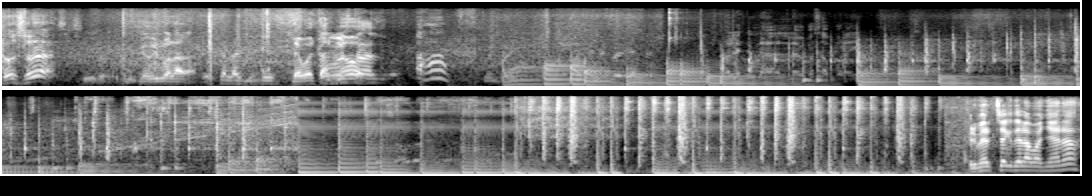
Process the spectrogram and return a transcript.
¿Dos horas? Sí, bro. Me da igualada. De vuelta al ¿Cómo estás? Primer check de la mañana.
